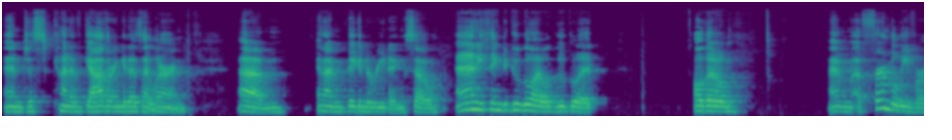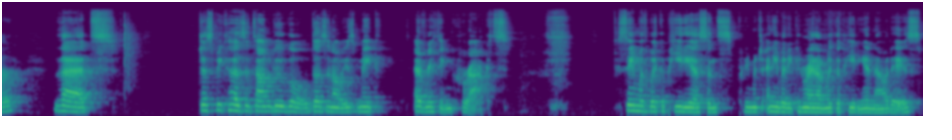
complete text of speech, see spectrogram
and just kind of gathering it as I learn. Um, and I'm big into reading. So anything to Google, I will Google it. Although I'm a firm believer that just because it's on Google doesn't always make everything correct. Same with Wikipedia, since pretty much anybody can write on Wikipedia nowadays.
